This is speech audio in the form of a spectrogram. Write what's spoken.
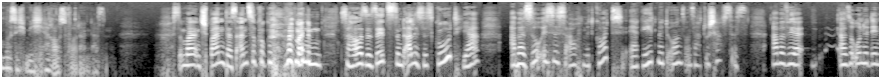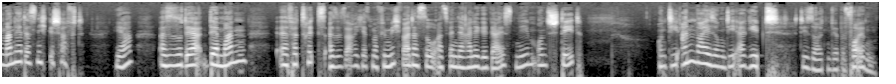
muss ich mich herausfordern lassen. Es ist immer entspannt, das anzugucken, wenn man zu Hause sitzt und alles ist gut, ja. Aber so ist es auch mit Gott. Er geht mit uns und sagt, du schaffst es. Aber wir, also ohne den Mann hätte er es nicht geschafft, ja. Also so der, der Mann äh, vertritt, also sage ich jetzt mal, für mich war das so, als wenn der Heilige Geist neben uns steht und die Anweisungen, die er gibt, die sollten wir befolgen.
